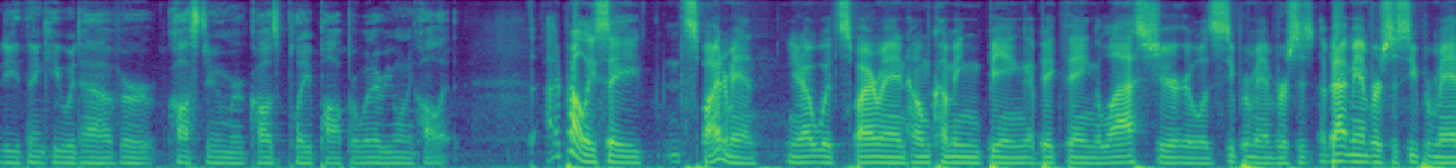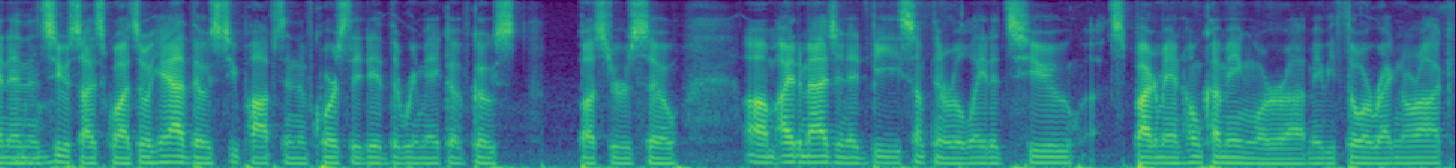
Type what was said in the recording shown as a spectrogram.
do you think he would have, or costume, or cosplay pop, or whatever you want to call it? I'd probably say Spider Man. You know, with Spider Man Homecoming being a big thing last year, it was Superman versus uh, Batman versus Superman, and then Suicide Squad. So he had those two pops, and of course they did the remake of Ghostbusters. So um, I'd imagine it'd be something related to Spider Man Homecoming or uh, maybe Thor Ragnarok.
